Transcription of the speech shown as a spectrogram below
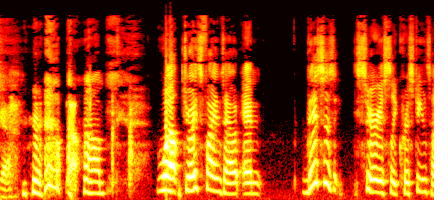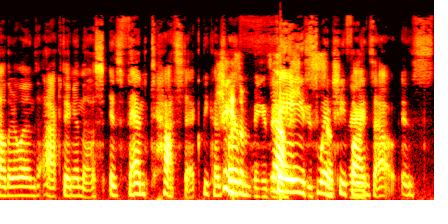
yeah. um, well, Joyce finds out, and this is seriously Kristine Sutherland's acting in this is fantastic because She's her amazing. face She's when so she great. finds out is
